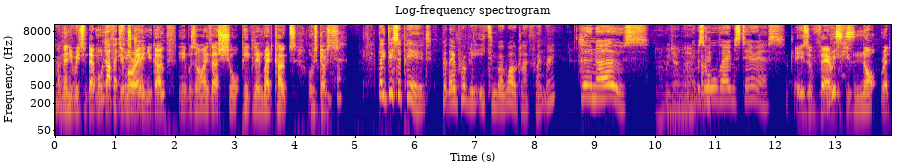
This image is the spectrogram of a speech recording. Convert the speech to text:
And then you read some Da- more Love Daphne du Maurier and you go, it was either short people in red coats or it was ghosts. They disappeared, but they were probably eaten by wildlife, weren't they? Who knows? no, we don't know. It was Okay. all very mysterious. It is a very. This if you've not read,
